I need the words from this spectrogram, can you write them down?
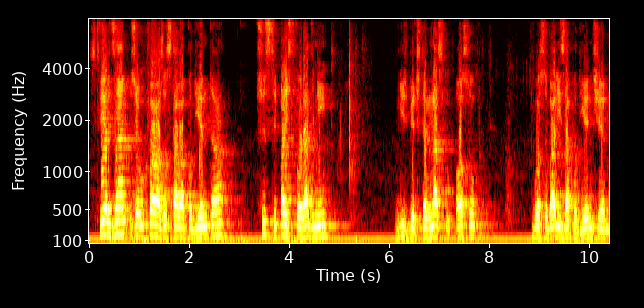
Stwierdzam, że uchwała została podjęta. Wszyscy Państwo radni w liczbie 14 osób głosowali za podjęciem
